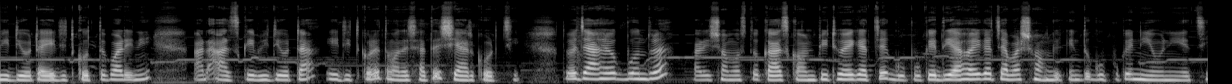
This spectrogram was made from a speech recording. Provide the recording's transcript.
ভিডিওটা এডিট করতে পারিনি। আর আজকে ভিডিওটা এডিট করে তোমাদের সাথে শেয়ার করছি। তবে যাই হোক বন্ধুরা বাড়ির সমস্ত কাজ কমপ্লিট হয়ে গেছে, গুপুকে দেওয়া হয়ে গেছে, আবার সঙ্গে কিন্তু গুপুকে নিয়েও নিয়েছি।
